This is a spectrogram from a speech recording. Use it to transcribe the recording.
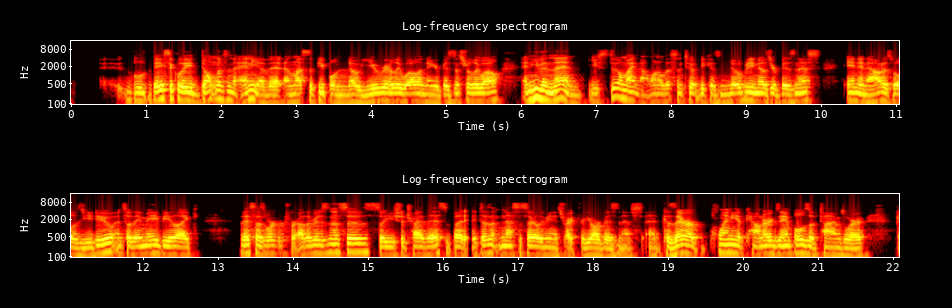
uh, basically don't listen to any of it unless the people know you really well and know your business really well and even then you still might not want to listen to it because nobody knows your business in and out as well as you do and so they may be like this has worked for other businesses so you should try this but it doesn't necessarily mean it's right for your business because there are plenty of counterexamples of times where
